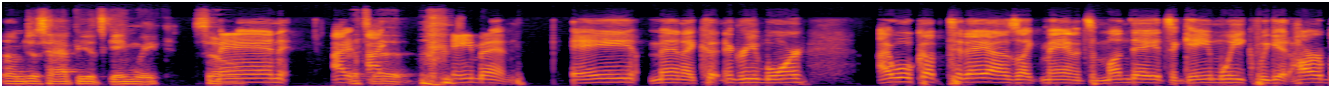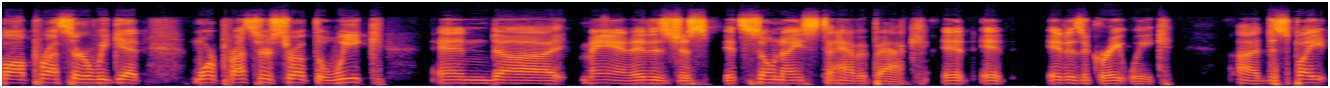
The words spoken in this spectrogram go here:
I'm just happy it's game week. So man, I, I amen, amen. I couldn't agree more. I woke up today. I was like, man, it's a Monday. It's a game week. We get Harbaugh presser. We get more pressers throughout the week. And uh, man, it is just it's so nice to have it back. It it it is a great week, uh, despite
